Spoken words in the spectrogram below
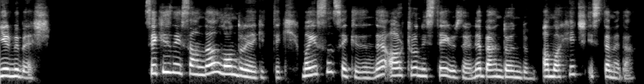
25 8 Nisan'da Londra'ya gittik. Mayıs'ın 8'inde Arthur'un isteği üzerine ben döndüm ama hiç istemeden.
